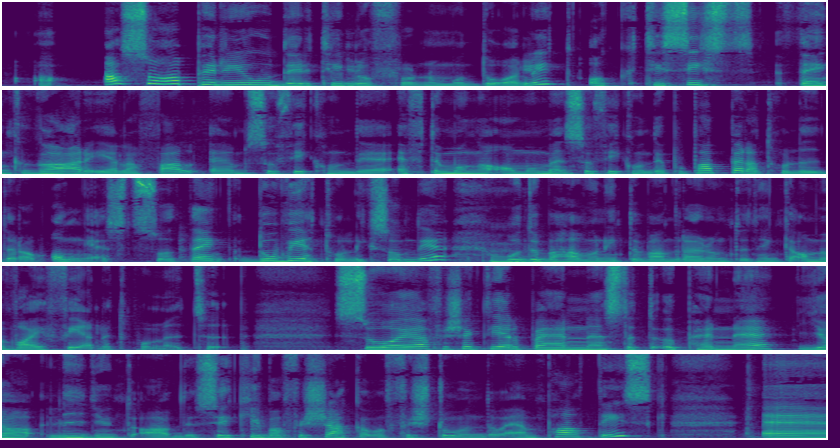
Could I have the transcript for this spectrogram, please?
alltså har perioder till och från att må dåligt och till sist, thank God i alla fall, um, så fick hon det efter många om och men så fick hon det på papper att hon lider av ångest. Så thank, då vet hon liksom det mm. och då behöver hon inte vandra runt och tänka ah, men vad är felet på mig typ. Så jag försökte hjälpa henne, stötta upp henne. Jag lider ju inte av det så jag kan ju bara försöka vara förstående och empatisk.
